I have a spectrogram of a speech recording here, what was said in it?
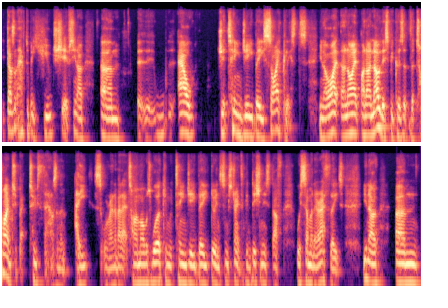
It doesn't have to be huge shifts. You know, um, uh, our Team GB cyclists, you know, I and I and I know this because at the time, to back 2008, sort of around about that time, I was working with Team GB doing some strength and conditioning stuff with some of their athletes. You know, um,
